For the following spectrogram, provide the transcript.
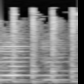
Thank you.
